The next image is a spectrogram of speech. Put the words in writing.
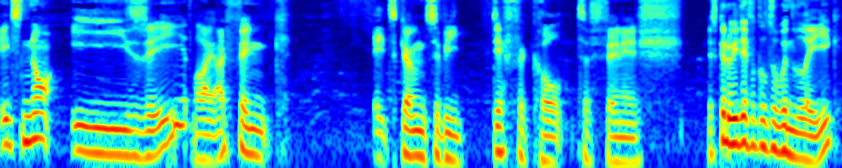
it's not easy. Like I think it's going to be difficult to finish. It's going to be difficult to win the league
